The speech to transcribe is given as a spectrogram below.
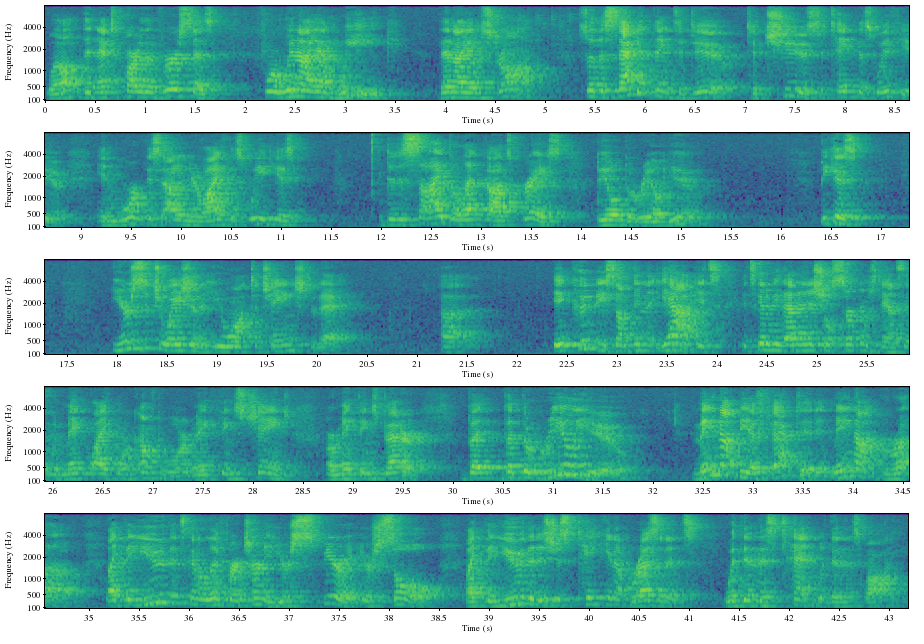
Well, the next part of the verse says, For when I am weak, then I am strong. So the second thing to do, to choose to take this with you and work this out in your life this week, is to decide to let God's grace build the real you. Because your situation that you want to change today, uh, it could be something that, yeah, it's, it's going to be that initial circumstance that would make life more comfortable or make things change or make things better. But, but the real you may not be affected, it may not grow. Like the you that's going to live for eternity, your spirit, your soul, like the you that is just taking up residence within this tent, within this body.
